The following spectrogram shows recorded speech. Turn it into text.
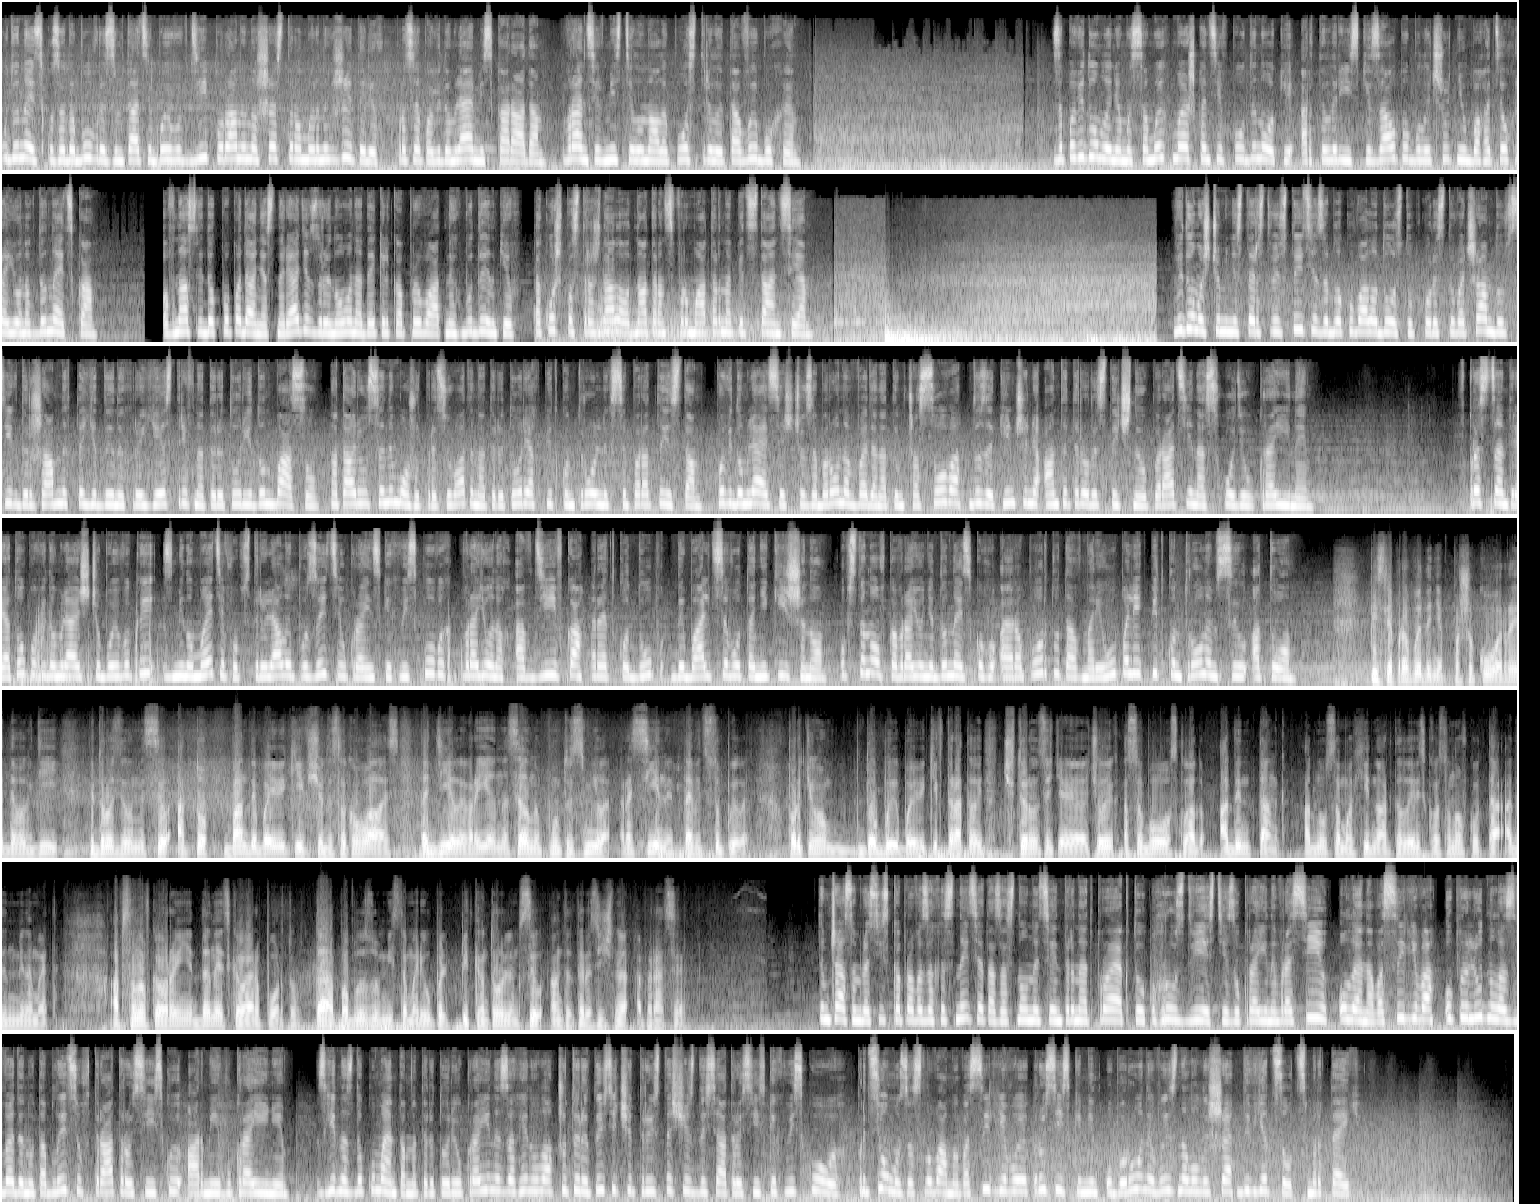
У Донецьку за добу в результаті бойових дій поранено шестеро мирних жителів. Про це повідомляє міська рада. Вранці в місті лунали постріли та вибухи. За повідомленнями самих мешканців, поодинокі артилерійські залпи були чутні в багатьох районах Донецька. Внаслідок попадання снарядів зруйновано декілька приватних будинків. Також постраждала одна трансформаторна підстанція. Відомо, що Міністерство юстиції заблокувало доступ користувачам до всіх державних та єдиних реєстрів на території Донбасу. Нотаріуси не можуть працювати на територіях підконтрольних сепаратистам. Повідомляється, що заборона введена тимчасова до закінчення антитерористичної операції на сході України. В прес-центрі АТО повідомляють, що бойовики з мінометів обстріляли позиції українських військових в районах Авдіївка, Редкодуб, Дебальцево та Нікішино. Обстановка в районі Донецького аеропорту та в Маріуполі під контролем сил АТО. Після проведення пошуково-рейдових дій підрозділами сил АТО банди бойовиків, що дислокувались та діяли в районі населеного пункту Сміла, розсіяні та відступили. Протягом доби бойовики втратили 14 е, чоловік особового складу, один танк, одну самохідну артилерійську установку та один міномет. Обстановка в районі Донецького аеропорту та поблизу міста Маріуполь під контролем сил антитерористичної операції. Тим часом російська правозахисниця та засновниця інтернет-проекту Груз 200 з України в Росію Олена Васильєва оприлюднила зведену таблицю втрат російської армії в Україні. Згідно з документом, на території України загинуло 4360 російських військових. При цьому, за словами Васильєвої, російське міноборони визнало лише 900 смертей.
